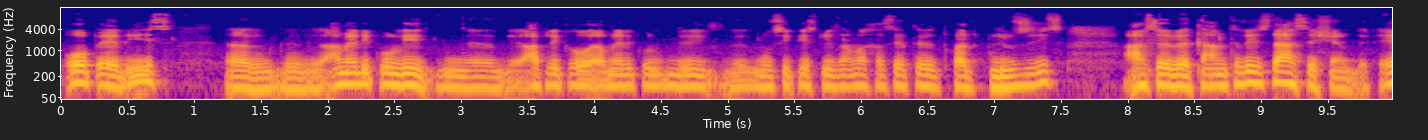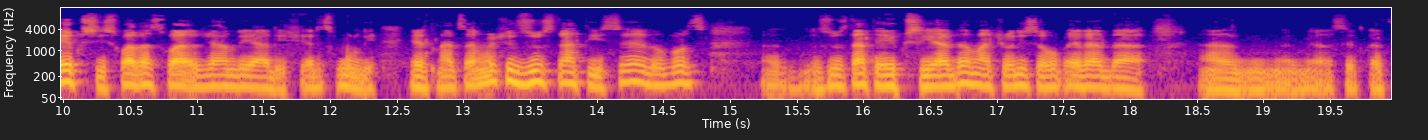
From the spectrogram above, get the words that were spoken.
ოპერის ამერიკული აფრიკო-ამერიკული მუსიკისთვის დამახასიათებელი თქვა ბლუზის ასევე country-ს და ასე შემდეგ. ექვსი სხვადასხვა ჟანრი არის შერწყმული ერთ ნაწარმოებში ზუსტად ისე, როგორც ზუსტად ექვსია და მათ შორის ოპერა და ასე ვთქვათ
